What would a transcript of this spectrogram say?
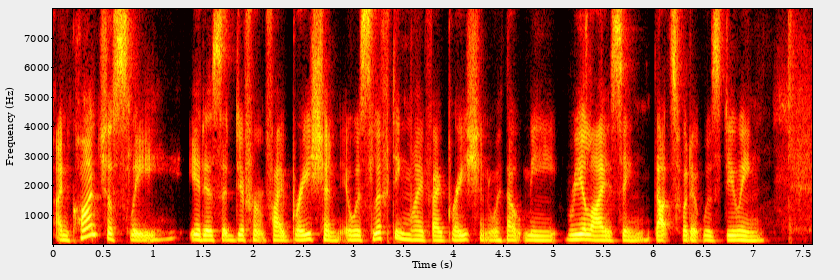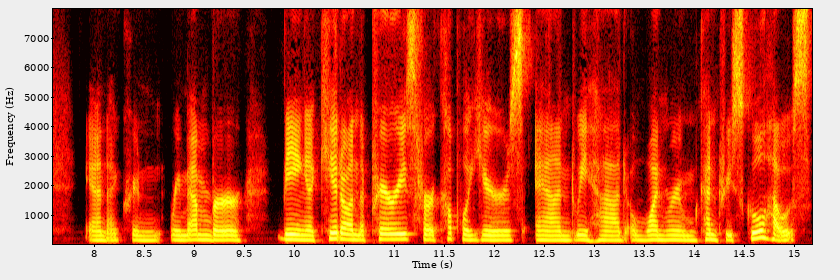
unconsciously it is a different vibration. It was lifting my vibration without me realizing that's what it was doing. And I can remember being a kid on the prairies for a couple years, and we had a one room country schoolhouse.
